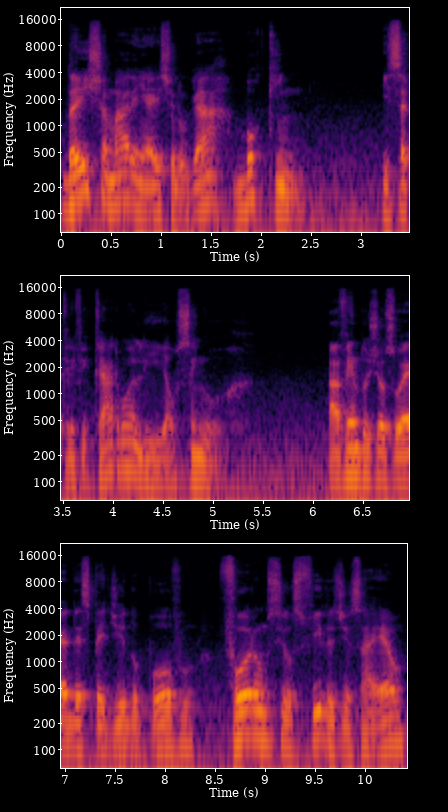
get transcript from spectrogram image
Daí chamarem a este lugar Boquim, e sacrificaram ali ao Senhor. Havendo Josué despedido o povo, foram-se os filhos de Israel,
